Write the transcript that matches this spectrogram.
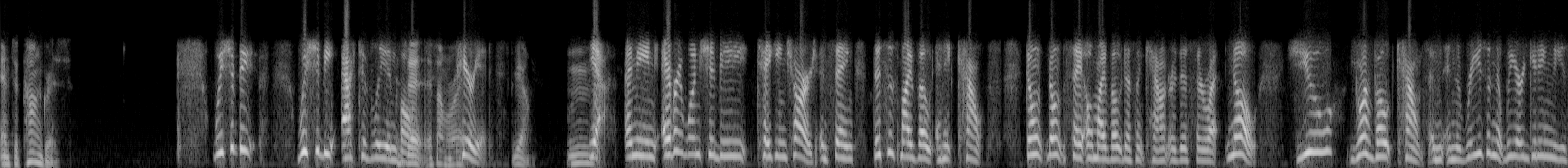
and to Congress. we should be we should be actively involved. that, if I'm right? Period. Yeah. Mhm. Yeah. I mean, everyone should be taking charge and saying, "This is my vote and it counts." Don't don't say, "Oh, my vote doesn't count" or this or what. No. You your vote counts. And and the reason that we are getting these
